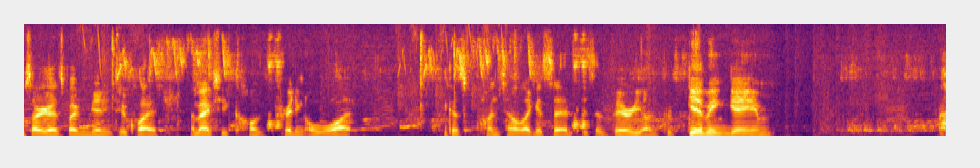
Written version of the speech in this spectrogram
I'm sorry guys if I'm getting too quiet. I'm actually concentrating a lot. Because Punch-Out, like I said, is a very unforgiving game. of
